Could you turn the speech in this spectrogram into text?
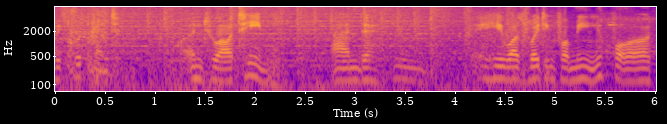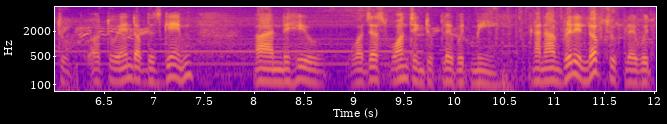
recruitment into our team, and he, he was waiting for me for to uh, to end of this game, and he was just wanting to play with me, and I really love to play with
